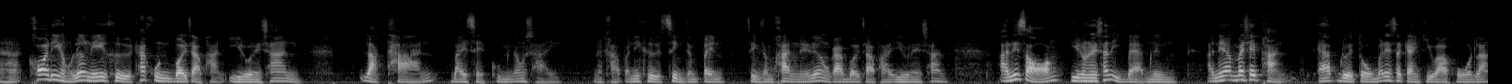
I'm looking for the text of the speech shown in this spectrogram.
นะฮะข้อดีของเรื่องนี้คือถ้าคุณบริจาคผ่าน e-donation หลักฐานใบเสร็จคุณไม่ต้องใช้ นะครับอันนี้คือสิ่งจำเป็นสิ่งสำคัญในเรื่องของการบริจาคผ่าน e-donation อันที่ 2 e-donation อีกแบบหนึ่งอันนี้ไม่ใช่ผ่านแอปโดยตรงไม่ได้สแกน QR code ละ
